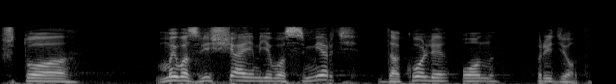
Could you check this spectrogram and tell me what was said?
что мы возвещаем Его смерть, доколе Он придет –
